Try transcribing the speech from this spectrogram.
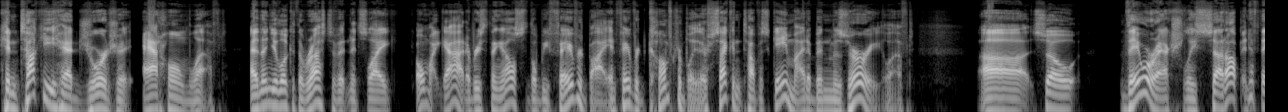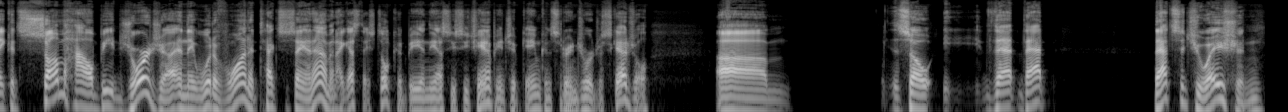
Kentucky had Georgia at home left. And then you look at the rest of it, and it's like, oh my God, everything else they'll be favored by and favored comfortably. Their second toughest game might have been Missouri left. Uh, so they were actually set up, and if they could somehow beat Georgia, and they would have won at Texas A&M, and I guess they still could be in the SEC championship game considering Georgia's schedule. Um, so that that that situation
